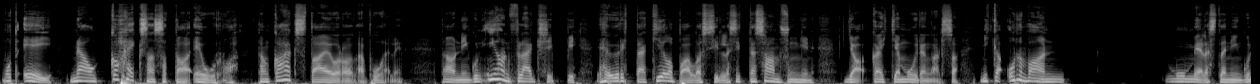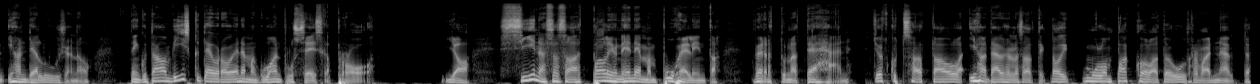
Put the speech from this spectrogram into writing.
Mutta ei, nämä on 800 euroa. Tämä on 800 euroa tämä puhelin. Tämä on niin kuin ihan flagshippi, ja he yrittää kilpailla sillä sitten Samsungin ja kaikkien muiden kanssa, mikä on vaan mun mielestä niin kuin ihan delusional. Niin kuin tämä on 50 euroa enemmän kuin OnePlus 7 Pro. Ja siinä sä saat paljon enemmän puhelinta verrattuna tähän. Jotkut saattaa olla ihan täysillä saatti, toi, mulla on pakko olla toi ultrawide-näyttö,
